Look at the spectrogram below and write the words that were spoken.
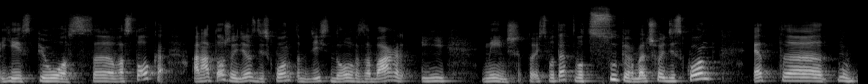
ESPO с Востока, она тоже идет с дисконтом 10 долларов за баррель и меньше. То есть вот этот вот супер большой дисконт, это, ну,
